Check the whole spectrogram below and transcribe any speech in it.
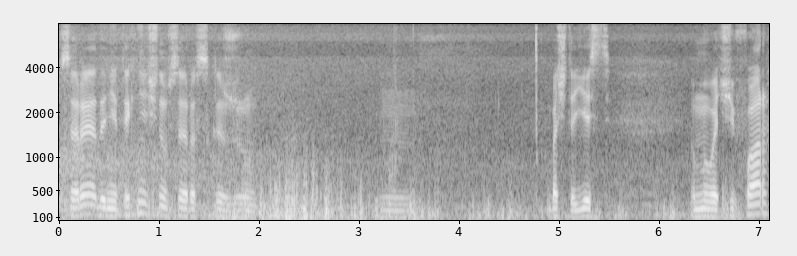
всередині, технічно все розкажу. Бачите, є омивачі фар.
